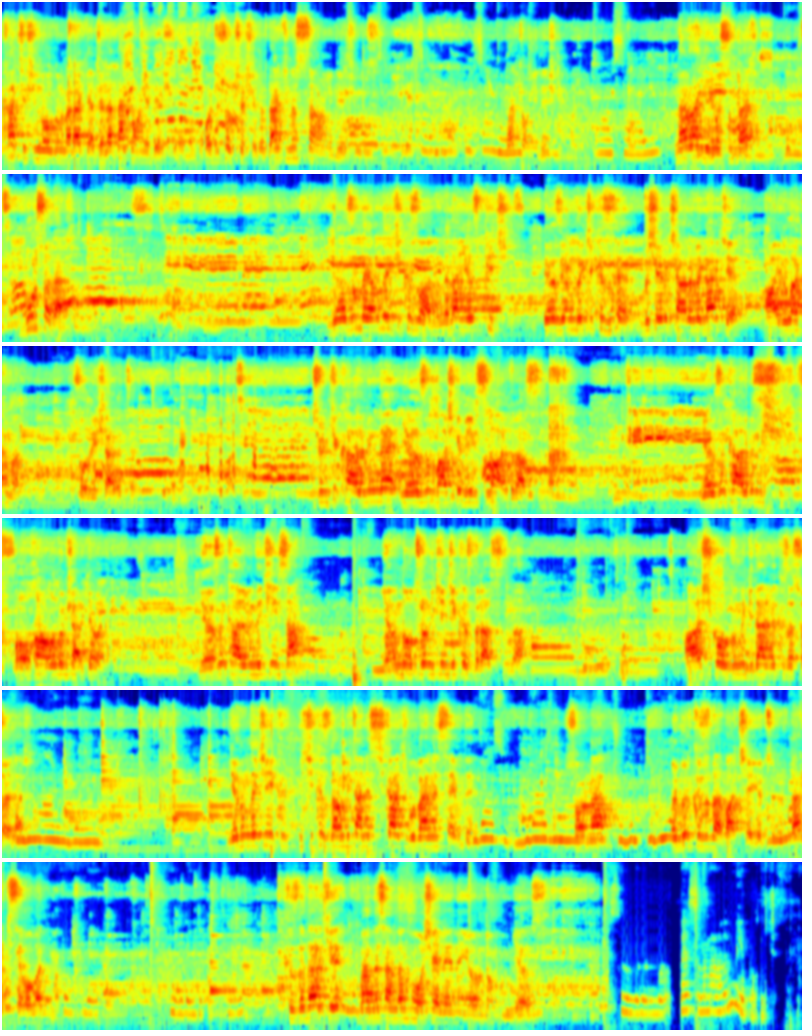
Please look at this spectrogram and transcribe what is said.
kaç yaşında olduğunu merak eder. Celal der ki 17 yaşındayım hocam. Hoca çok şaşırır. Der ki nasıl sen 17 yaşındasın? Der ki 17 yaşındayım hocam. Nereden geliyorsun der. Bursa der. Yağız'ın da yanında iki kız vardı. Neden Yağız piç? Yağız yanındaki kızı dışarı çağırır ve der ki ayrılak mı? Soru işareti. Çünkü kalbinde Yağız'ın başka birisi vardır aslında. Yağız'ın kalbindeki... Oha oğlum şarkıya bak. Yağız'ın kalbindeki insan yanında oturan ikinci kızdır aslında. Aşık olduğunu gider ve kıza söyler. Yanındaki iki- kızdan bir tanesi çıkar ki bu benle sevdi. Sonra. Öbür kızı da bahçeye götürür. Der ki Sevolak mı? Kız da der ki ben de senden hoş eğleniyordum Yağız. Ben sana mağara mı yapabileceğim?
